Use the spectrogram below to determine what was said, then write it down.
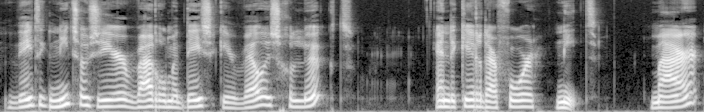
weet ik niet zozeer waarom het deze keer wel is gelukt en de keren daarvoor niet. Maar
